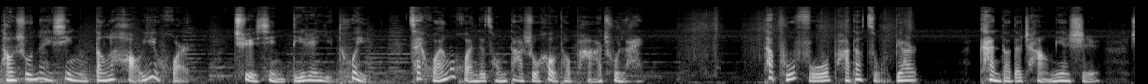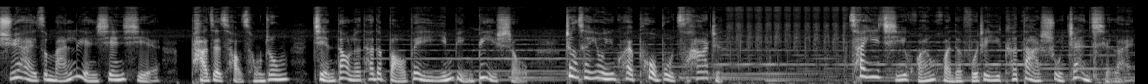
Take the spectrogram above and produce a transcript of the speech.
唐叔耐性等了好一会儿，确信敌人已退，才缓缓地从大树后头爬出来。他匍匐爬到左边，看到的场面是徐矮子满脸鲜血，趴在草丛中，捡到了他的宝贝银柄匕首，正在用一块破布擦着。蔡一奇缓缓地扶着一棵大树站起来，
